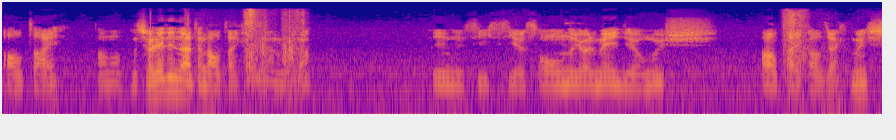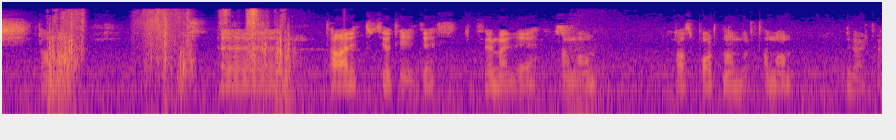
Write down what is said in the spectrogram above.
6 ay. Tamam. Söyledin zaten 6 ay kalacağını burada. In 6 years. Oğlunu görmeyi diyormuş. 6 ay kalacakmış. Tamam. Ee, tarih tutuyor teyze. Female. Tamam. Passport number. Tamam. Bir dakika.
